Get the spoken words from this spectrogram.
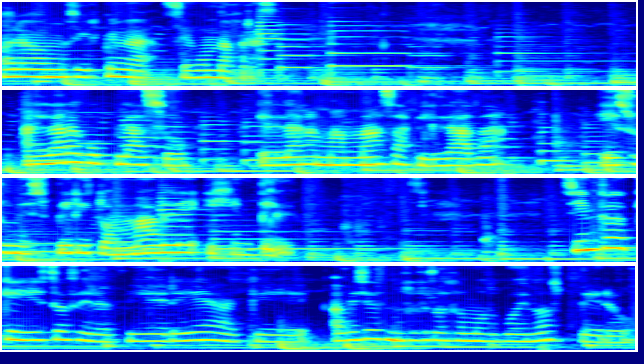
Ahora vamos a ir con la segunda frase. A largo plazo, el arma más afilada es un espíritu amable y gentil. Siento que esto se refiere a que a veces nosotros somos buenos, pero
